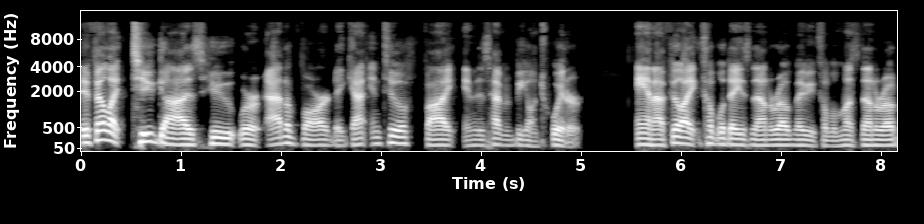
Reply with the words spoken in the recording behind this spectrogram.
it felt like two guys who were at a bar. They got into a fight and just happened to be on Twitter. And I feel like a couple of days down the road, maybe a couple of months down the road,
